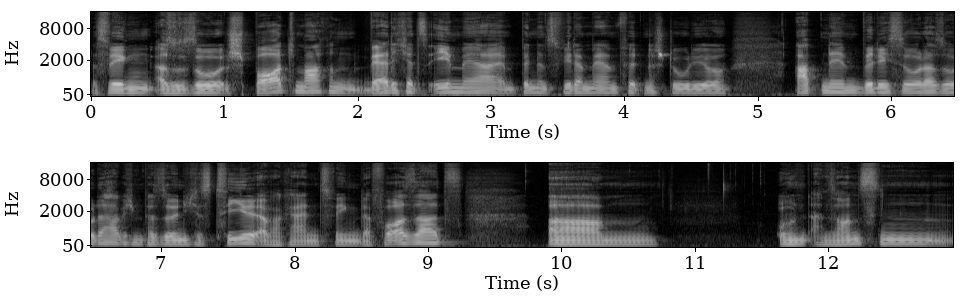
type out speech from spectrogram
Deswegen, also so Sport machen werde ich jetzt eh mehr, bin jetzt wieder mehr im Fitnessstudio. Abnehmen will ich so oder so, da habe ich ein persönliches Ziel, aber kein zwingender Vorsatz. Ähm, und ansonsten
